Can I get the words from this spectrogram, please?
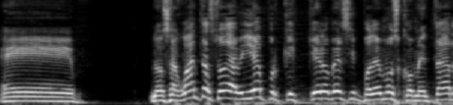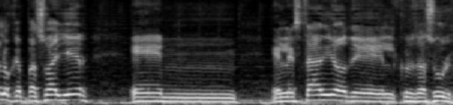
eh, ¿nos aguantas todavía? Porque quiero ver si podemos comentar lo que pasó ayer en el estadio del Cruz Azul.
